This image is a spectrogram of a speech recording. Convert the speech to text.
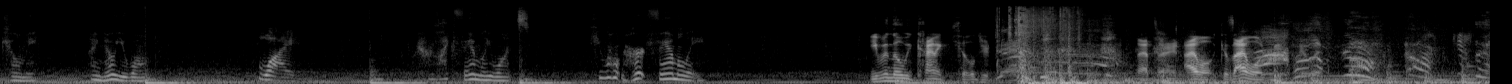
Kill me. I know you won't. Why? We were like family once. He won't hurt family. Even though we kind of killed your dad. That's alright. I won't, because I won't be do it.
